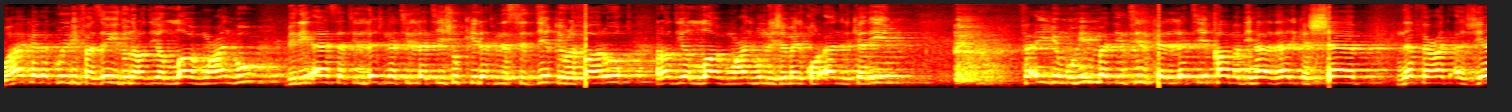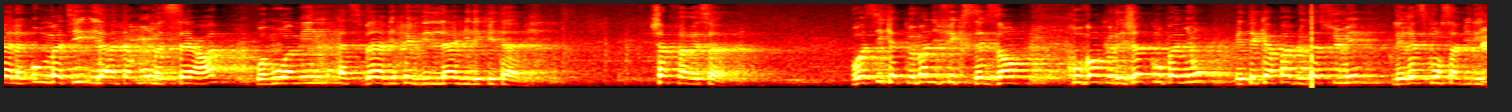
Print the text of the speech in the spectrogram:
وهكذا كلف زيد رضي الله عنه برئاسة اللجنة التي شكلت من الصديق والفاروق رضي الله عنهم لجمع القرآن الكريم. فأي مهمة تلك التي قام بها ذلك الشاب نفعت أجيال الأمة إلى أن تقوم الساعة وهو من أسباب حفظ الله لكتابه. Chers frères voici quelques magnifiques exemples prouvant que les jeunes compagnons étaient capables d'assumer les responsabilités.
